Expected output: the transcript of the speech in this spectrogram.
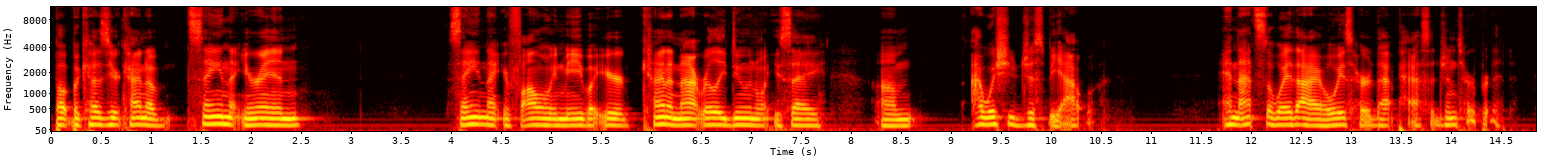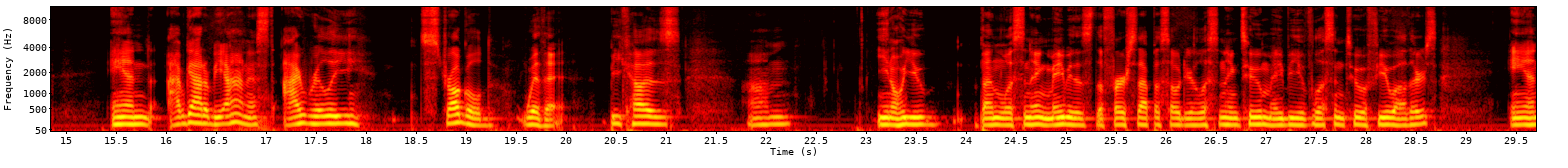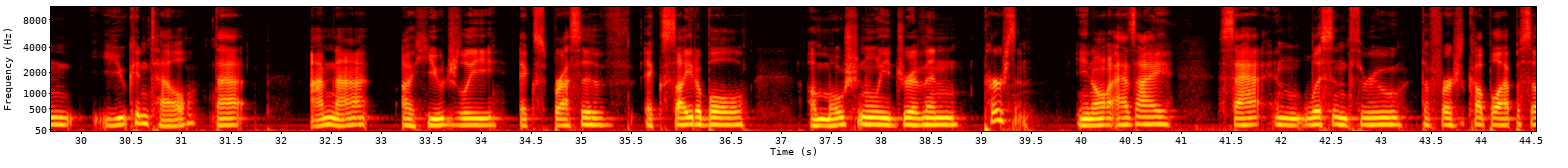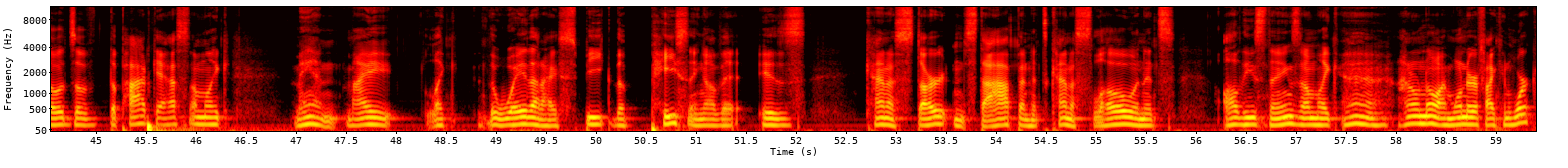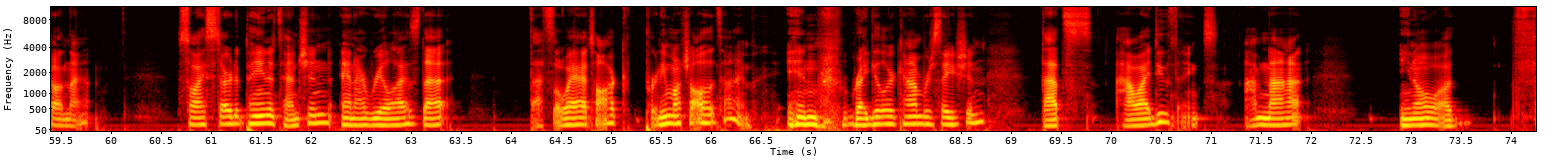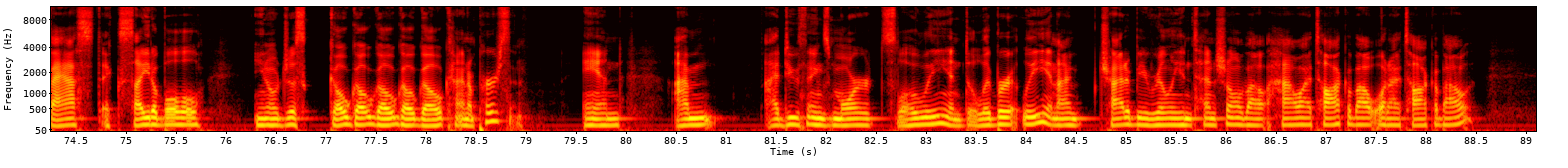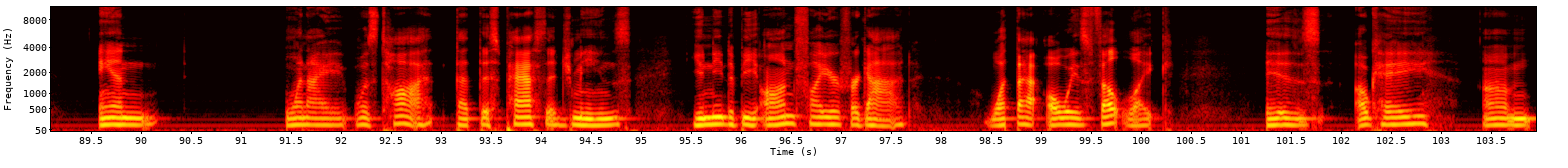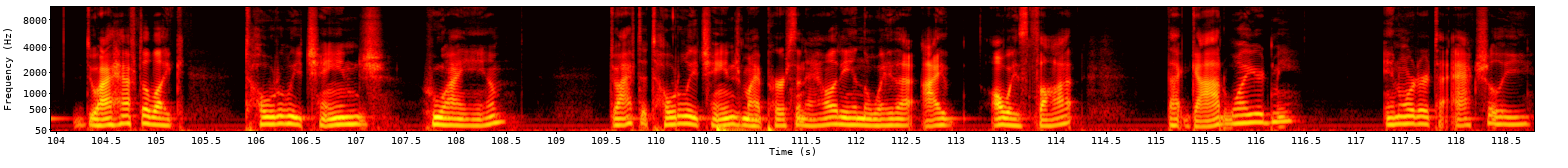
But because you're kind of saying that you're in, saying that you're following me, but you're kind of not really doing what you say, um, I wish you'd just be out. And that's the way that I always heard that passage interpreted. And I've got to be honest, I really struggled with it because, um, you know, you've been listening. Maybe this is the first episode you're listening to. Maybe you've listened to a few others. And you can tell that I'm not a hugely expressive, excitable, emotionally driven person. You know, as I sat and listened through the first couple episodes of the podcast, I'm like, man, my like the way that I speak, the pacing of it is kind of start and stop and it's kind of slow and it's all these things. And I'm like, eh, I don't know. I wonder if I can work on that. So I started paying attention and I realized that that's the way I talk pretty much all the time. In regular conversation, that's how I do things. I'm not, you know, a fast, excitable, you know, just go, go, go, go, go kind of person. And I'm I do things more slowly and deliberately, and I try to be really intentional about how I talk about what I talk about. And when I was taught that this passage means you need to be on fire for God, what that always felt like is okay, um, do I have to like totally change who I am? do I have to totally change my personality in the way that I always thought that God wired me in order to actually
